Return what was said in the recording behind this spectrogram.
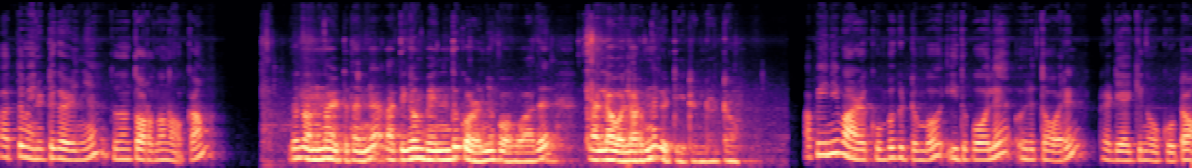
പത്ത് മിനിറ്റ് കഴിഞ്ഞ് ഇതൊന്ന് തുറന്ന് നോക്കാം. ഇത് നന്നായിട്ട് തന്നെ അധികം വെന്ത് കുഴഞ്ഞു പോവാതെ നല്ല ഉലർന്ന് കിട്ടിയിട്ടുണ്ട് കേട്ടോ. അപ്പോൾ ഇനി വാഴക്കൂമ്പ് കിട്ടുമ്പോൾ ഇതുപോലെ ഒരു തോരൻ റെഡിയാക്കി നോക്കൂ കേട്ടോ.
